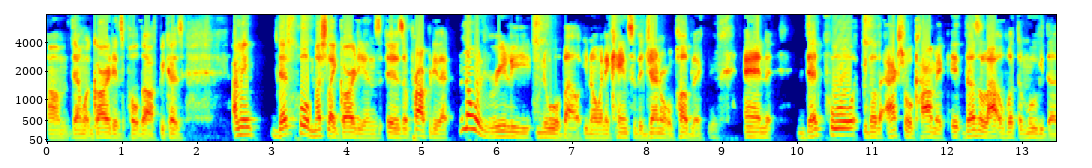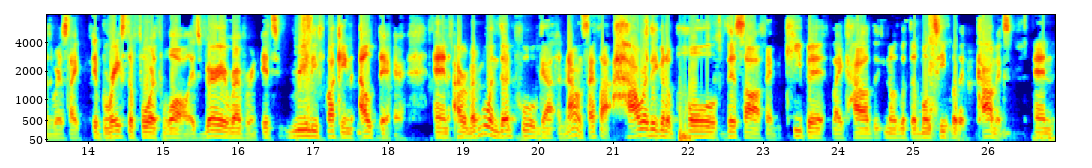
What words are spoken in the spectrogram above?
um, than what Guardians pulled off because, I mean, Deadpool, much like Guardians, is a property that no one really knew about, you know, when it came to the general public, and Deadpool, you know, the actual comic, it does a lot of what the movie does, where it's like it breaks the fourth wall. It's very irreverent. It's really fucking out there. And I remember when Deadpool got announced, I thought, how are they gonna pull this off and keep it like how the, you know with the motif of the comics? And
